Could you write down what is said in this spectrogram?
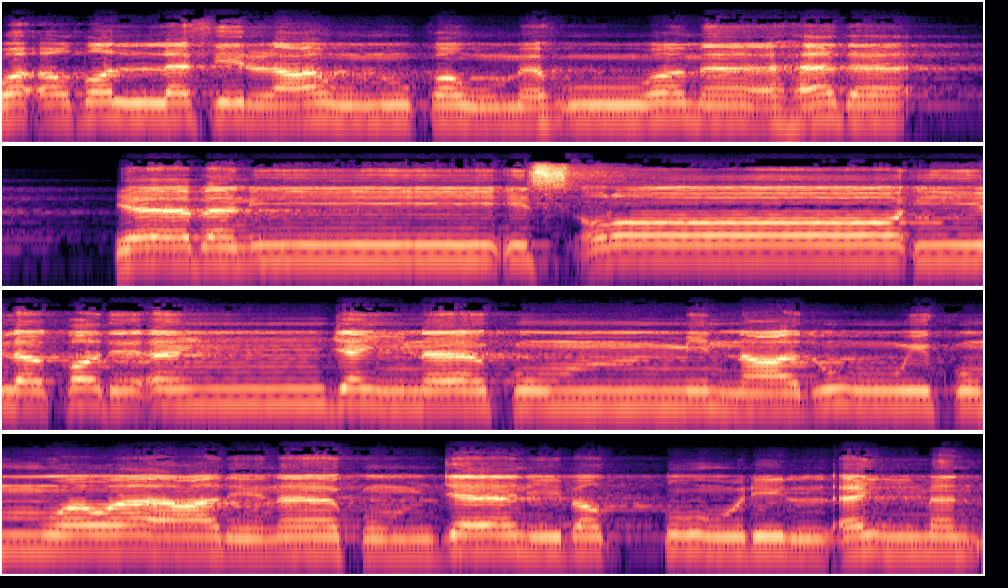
وأضل فرعون قومه وما هدى. يا بني إسرائيل قد أنجيناكم من عدوكم وواعدناكم جانب الطور الأيمن.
